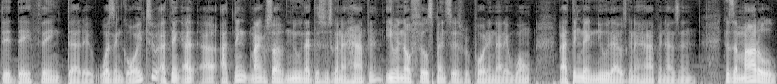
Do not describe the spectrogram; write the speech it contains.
did they think that it wasn't going to? I think I, I, I think Microsoft knew that this was going to happen, even though Phil Spencer is reporting that it won't. But I think they knew that was to happen, as in because the model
